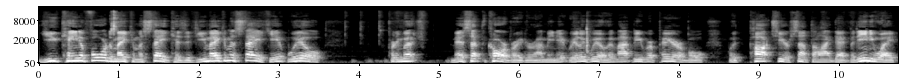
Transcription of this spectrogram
you can't afford to make a mistake. Because if you make a mistake, it will pretty much mess up the carburetor. I mean, it really will. It might be repairable with epoxy or something like that. But anyway,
